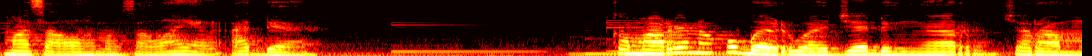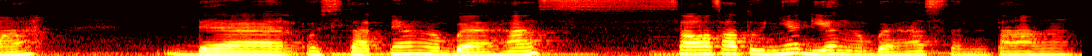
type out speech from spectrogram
masalah-masalah yang ada. Kemarin aku baru aja dengar ceramah dan ustadznya ngebahas salah satunya dia ngebahas tentang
